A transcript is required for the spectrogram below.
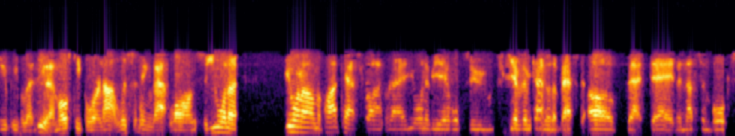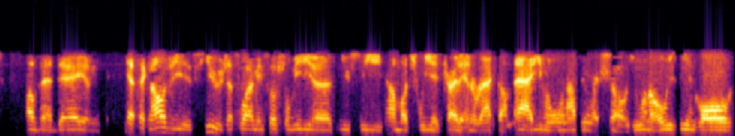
few people that do that. Most people are not listening that long. So you want to you want to on the podcast front, right? You want to be able to to give them kind of the best of that day, the nuts and bolts of that day, and yeah, technology is huge. That's why I mean, social media. You see how much we try to interact on that, even when we're not doing our shows. You want to always be involved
